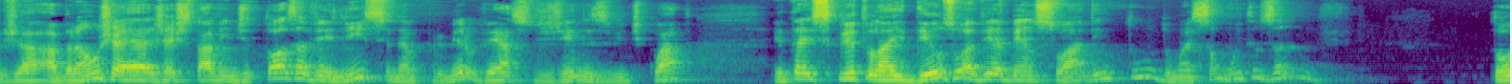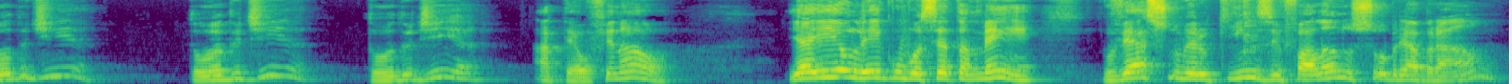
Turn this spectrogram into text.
já, Abraão já, é, já estava em ditosa velhice, né, o primeiro verso de Gênesis 24, e está escrito lá: e Deus o havia abençoado em tudo, mas são muitos anos. Todo dia, todo dia, todo dia, até o final. E aí eu leio com você também o verso número 15, falando sobre Abraão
